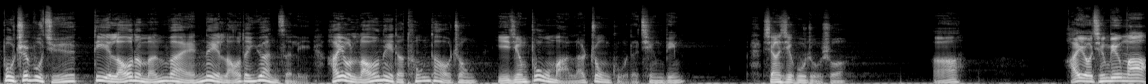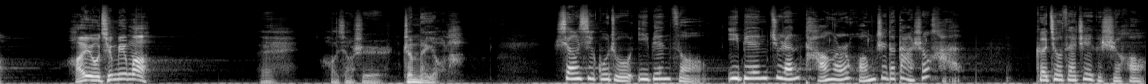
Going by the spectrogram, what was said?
不知不觉，地牢的门外、内牢的院子里，还有牢内的通道中，已经布满了中蛊的清兵。湘西谷主说：“啊，还有清兵吗？还有清兵吗？”哎，好像是真没有了。湘西谷主一边走一边居然堂而皇之的大声喊。可就在这个时候，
